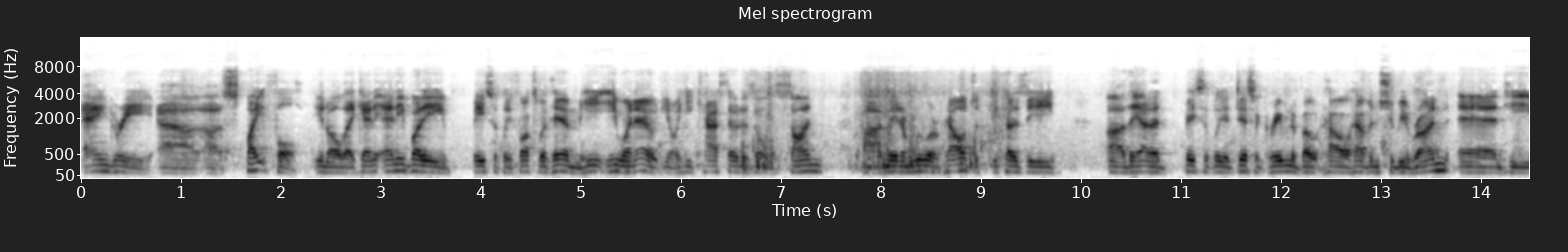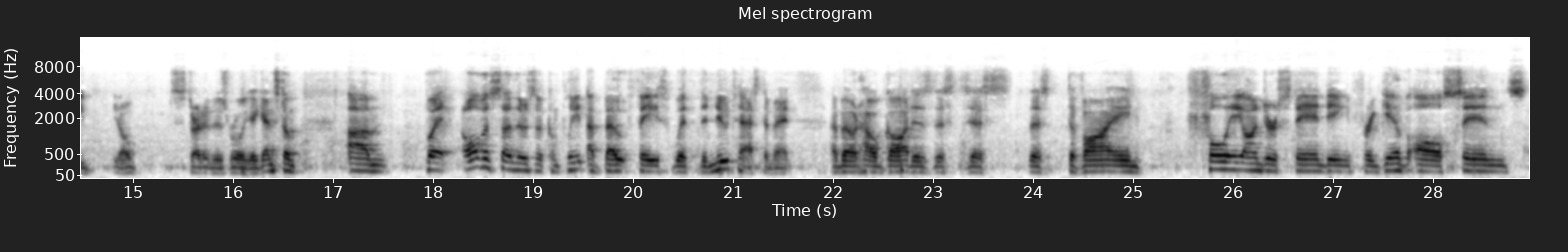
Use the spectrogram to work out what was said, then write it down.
angry, uh, uh, spiteful. You know, like any, anybody basically fucks with him, he he went out. You know, he cast out his own son, uh, made him ruler of hell just because he. Uh, they had a basically a disagreement about how heaven should be run, and he, you know, started his ruling against him. Um, but all of a sudden, there's a complete about face with the New Testament about how God is this this this divine, fully understanding, forgive all sins.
